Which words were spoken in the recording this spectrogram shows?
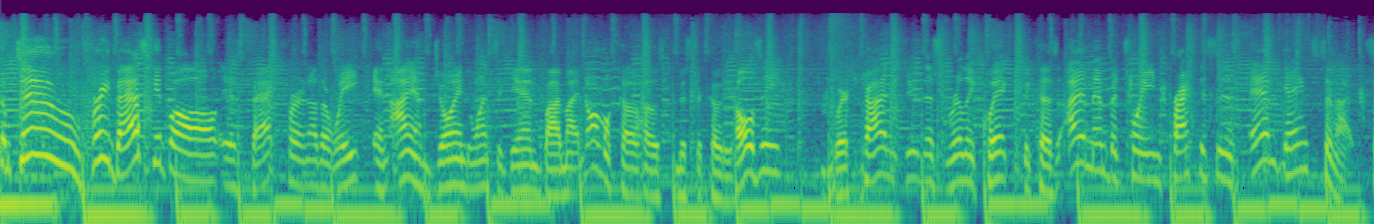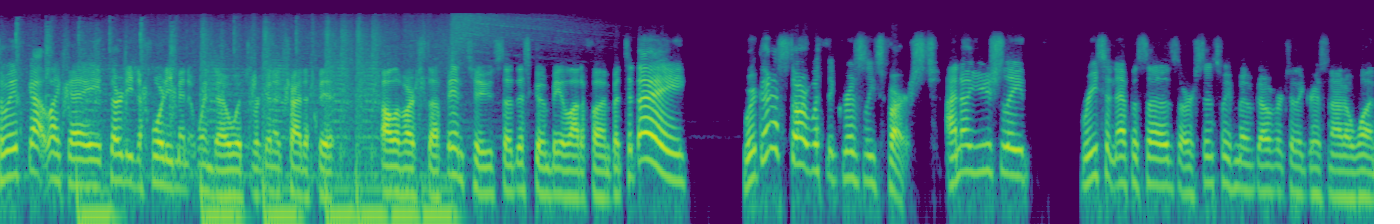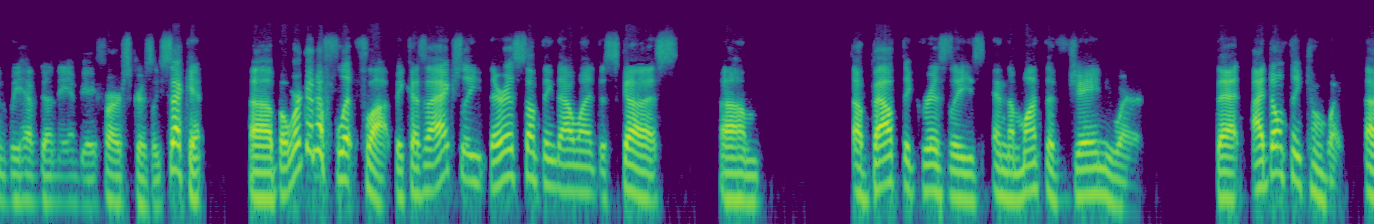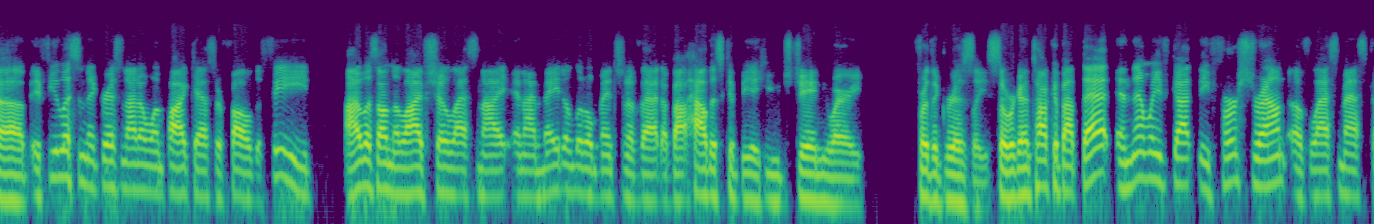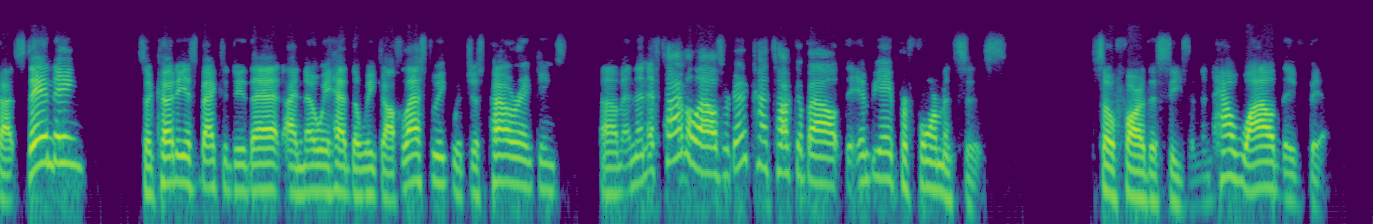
Welcome to Free Basketball is back for another week, and I am joined once again by my normal co-host, Mr. Cody Halsey. We're trying to do this really quick because I am in between practices and games tonight. So we've got like a 30 to 40 minute window, which we're going to try to fit all of our stuff into. So this is going to be a lot of fun. But today, we're going to start with the Grizzlies first. I know usually recent episodes, or since we've moved over to the Grizz 901, we have done the NBA first, Grizzlies second. Uh, but we're going to flip flop because I actually, there is something that I want to discuss um, about the Grizzlies in the month of January that I don't think can wait. Uh, if you listen to Grizz 901 podcast or follow the feed, I was on the live show last night and I made a little mention of that about how this could be a huge January for the Grizzlies. So we're going to talk about that. And then we've got the first round of Last Mascot Standing. So Cody is back to do that. I know we had the week off last week with just power rankings. Um, and then if time allows, we're going to kind of talk about the NBA performances so far this season and how wild they've been.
